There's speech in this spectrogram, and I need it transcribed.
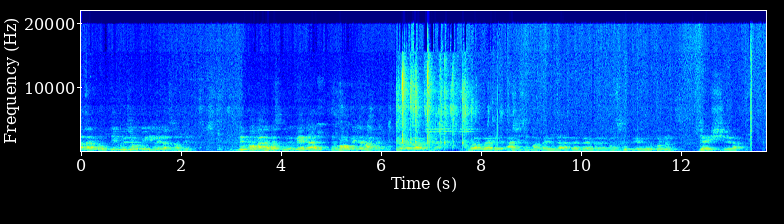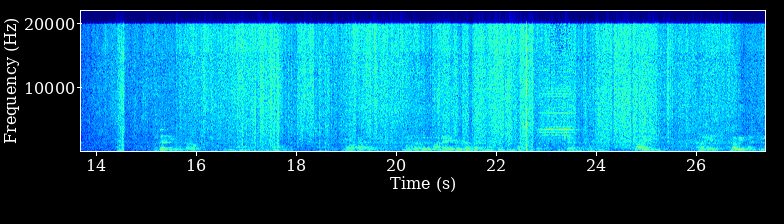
అందరం దీని గురించి ఒక మీటింగ్ పెట్టాలి స్వామి మీరు మీరు మొహమాటం వస్తుంది మేము కాదు మేము మొహం మీదే మాట్లాడుతున్నాం భావించిన స్వామివారి ఆశీస్సులు మా పై ఉండాలి అందరిపై ఉండాలని మనస్ఫూర్తిగా కోరుకుంటూ జై శ్రీరామ్ అందరికీ నమస్కారం ఈ అవకాశం మీ అందరితో మాట్లాడేటువంటి అవకాశం నాకు ఇచ్చింది కాబట్టి ఇక్కడ ఉన్నటువంటి స్వామిజీకి అలాగే నవీన్ గారికి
